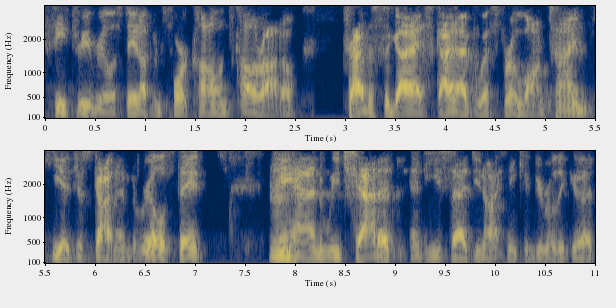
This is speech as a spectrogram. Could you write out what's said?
C3 Real Estate up in Fort Collins, Colorado. Travis, the guy I skydived with for a long time, he had just gotten into real estate, mm. and we chatted, and he said, you know, I think you'd be really good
